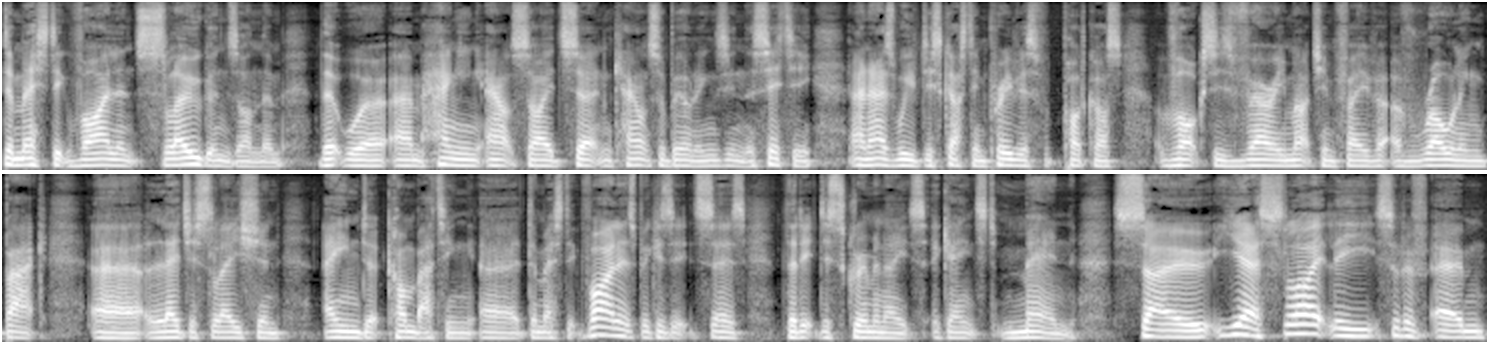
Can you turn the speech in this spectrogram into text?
domestic violence slogans on them that were um, hanging outside certain council buildings in the city. And as we've discussed in previous podcasts, Vox is very much in favour of rolling back uh, legislation aimed at combating uh, domestic violence because it says that it discriminates against men. So, yeah, slightly sort of. Um,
